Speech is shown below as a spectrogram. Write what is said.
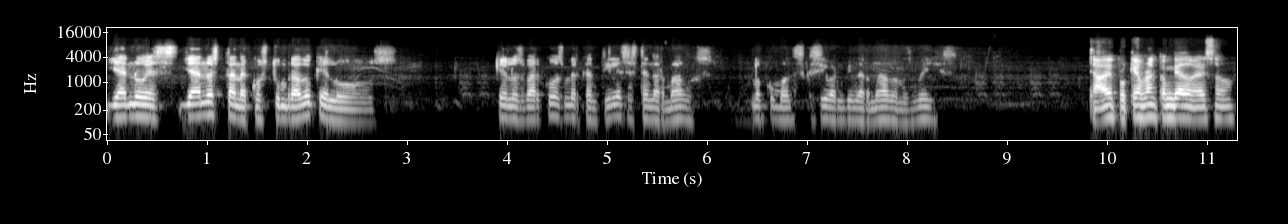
ya no es ya no es tan acostumbrado que los que los barcos mercantiles estén armados, no como antes que se iban bien armados los güeyes. ¿Sabe por qué habrán cambiado eso?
